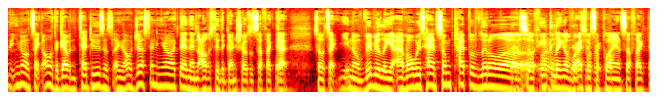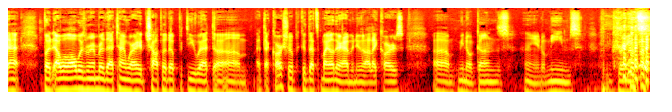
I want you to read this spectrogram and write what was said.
you know, it's like, oh, the guy with the tattoos. It's like, oh, Justin, you know, like that. And then obviously the gun shows and stuff like that. So it's like, you know, vividly, I've always had some type of little uh, so inkling of That's rifle supply cool. and stuff like that. But I will always remember that time where I chopped it up with you at the um, at that car show because that's my other avenue. I like cars, um, you know, guns, you know, memes, drinks.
